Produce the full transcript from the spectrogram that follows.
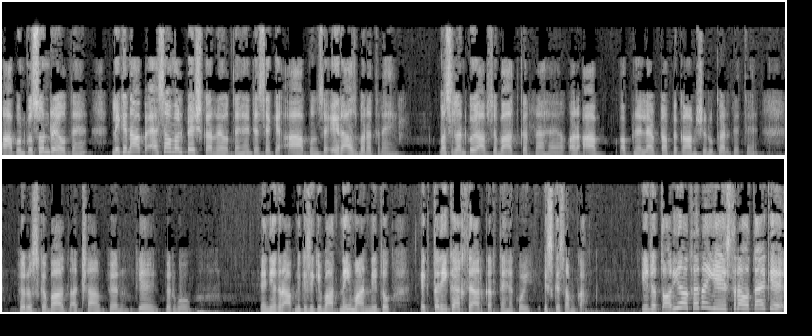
آپ ان کو سن رہے ہوتے ہیں، لیکن آپ ایسا عمل پیش کر رہے ہوتے ہیں جیسے کہ آپ ان سے اراض برت رہے ہیں۔ مثلاً کوئی آپ سے بات کر رہا ہے اور آپ اپنے لیپ ٹاپ پہ کام شروع کر دیتے ہیں۔ پھر اس کے بعد اچھا پھر یہ، پھر وہ۔ یعنی اگر آپ نے کسی کی بات نہیں ماننی تو ایک طریقہ اختیار کرتے ہیں کوئی اس قسم کا۔ یہ جو توریا ہوتا ہے نا، یہ اس طرح ہوتا ہے کہ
